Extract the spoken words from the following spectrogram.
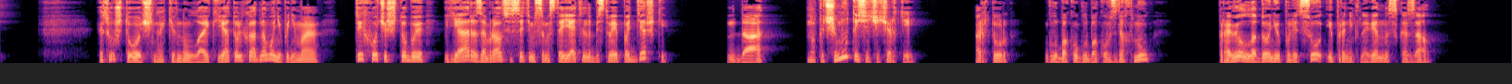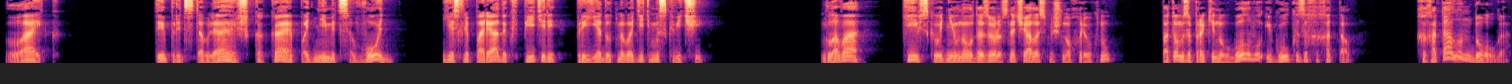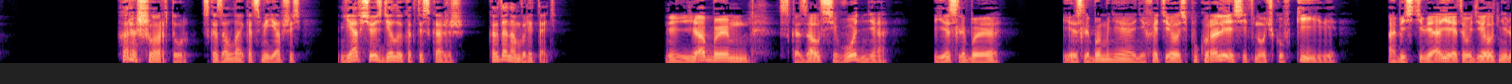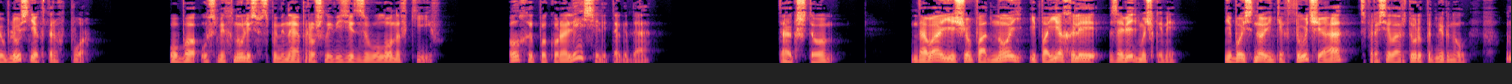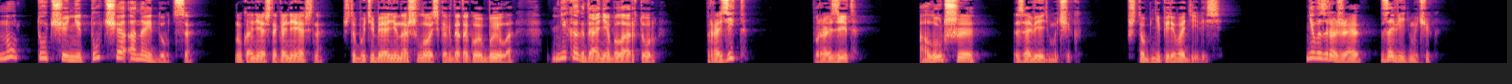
«Это уж точно», — кивнул Лайк. «Я только одного не понимаю. Ты хочешь, чтобы я разобрался с этим самостоятельно без твоей поддержки?» «Да», но почему тысячи чертей? Артур глубоко-глубоко вздохнул, провел ладонью по лицу и проникновенно сказал. «Лайк, ты представляешь, какая поднимется вонь, если порядок в Питере приедут наводить москвичи?» Глава киевского дневного дозора сначала смешно хрюкнул, потом запрокинул голову и гулко захохотал. Хохотал он долго. «Хорошо, Артур», — сказал Лайк, отсмеявшись. «Я все сделаю, как ты скажешь. Когда нам вылетать?» «Я бы сказал сегодня, если бы... если бы мне не хотелось покуролесить ночку в Киеве. А без тебя я этого делать не люблю с некоторых пор». Оба усмехнулись, вспоминая прошлый визит Завулона в Киев. Ох, и покуролесили тогда. Так что давай еще по одной и поехали за ведьмочками. Небось, новеньких туча, а? Спросил Артур и подмигнул. Ну, туча не туча, а найдутся. Ну, конечно, конечно. Чтобы у тебя не нашлось, когда такое было. Никогда не было, Артур. Паразит? Паразит. А лучше за ведьмочек, чтоб не переводились. Не возражаю, за ведьмочек.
